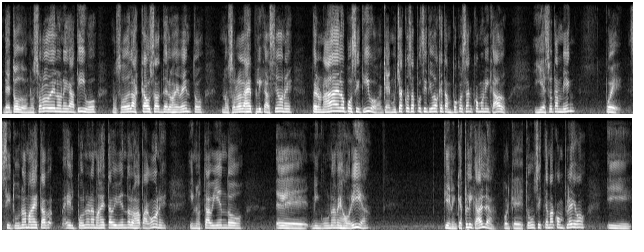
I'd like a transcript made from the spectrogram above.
de todo, no solo de lo negativo, no solo de las causas de los eventos, no solo de las explicaciones, pero nada de lo positivo. Aquí hay muchas cosas positivas que tampoco se han comunicado. Y eso también pues si tú nada más está, el pueblo nada más está viviendo los apagones y no está viendo eh, ninguna mejoría, tienen que explicarla, porque esto es un sistema complejo y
